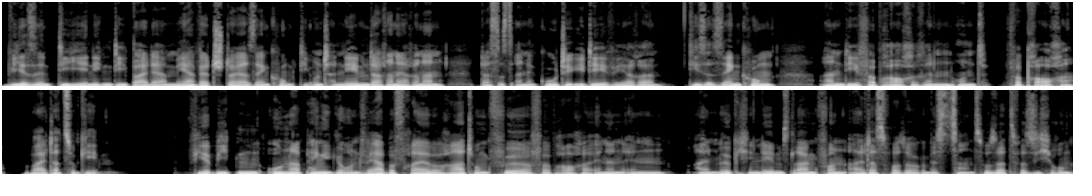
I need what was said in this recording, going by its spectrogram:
Wir sind diejenigen, die bei der Mehrwertsteuersenkung die Unternehmen daran erinnern, dass es eine gute Idee wäre, diese Senkung an die Verbraucherinnen und Verbraucher weiterzugeben. Wir bieten unabhängige und werbefreie Beratung für Verbraucherinnen in allen möglichen Lebenslagen von Altersvorsorge bis Zahnzusatzversicherung.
